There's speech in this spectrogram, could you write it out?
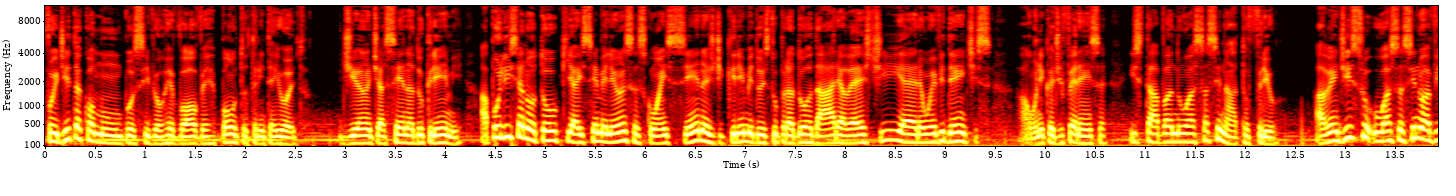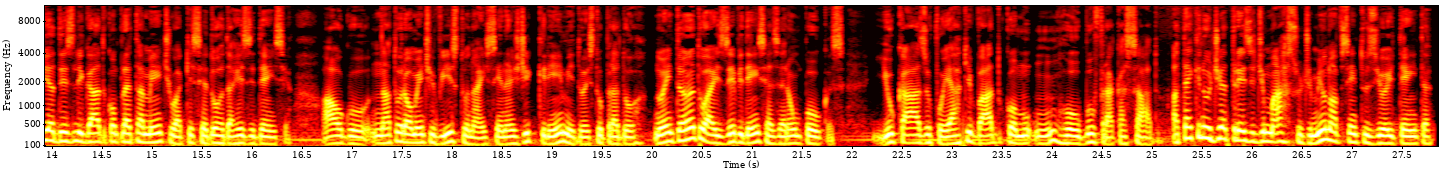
foi dita como um possível revólver .38. Diante a cena do crime, a polícia notou que as semelhanças com as cenas de crime do estuprador da área leste eram evidentes. A única diferença estava no assassinato frio. Além disso, o assassino havia desligado completamente o aquecedor da residência, algo naturalmente visto nas cenas de crime do estuprador. No entanto, as evidências eram poucas, e o caso foi arquivado como um roubo fracassado. Até que no dia 13 de março de 1980,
